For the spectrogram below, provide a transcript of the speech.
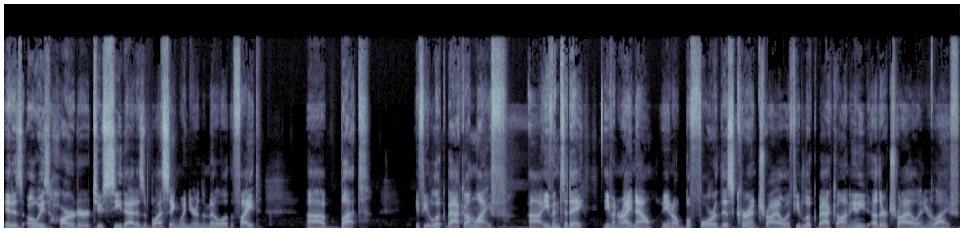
It is always harder to see that as a blessing when you're in the middle of the fight. Uh, but if you look back on life, uh, even today, even right now, you know, before this current trial, if you look back on any other trial in your life,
